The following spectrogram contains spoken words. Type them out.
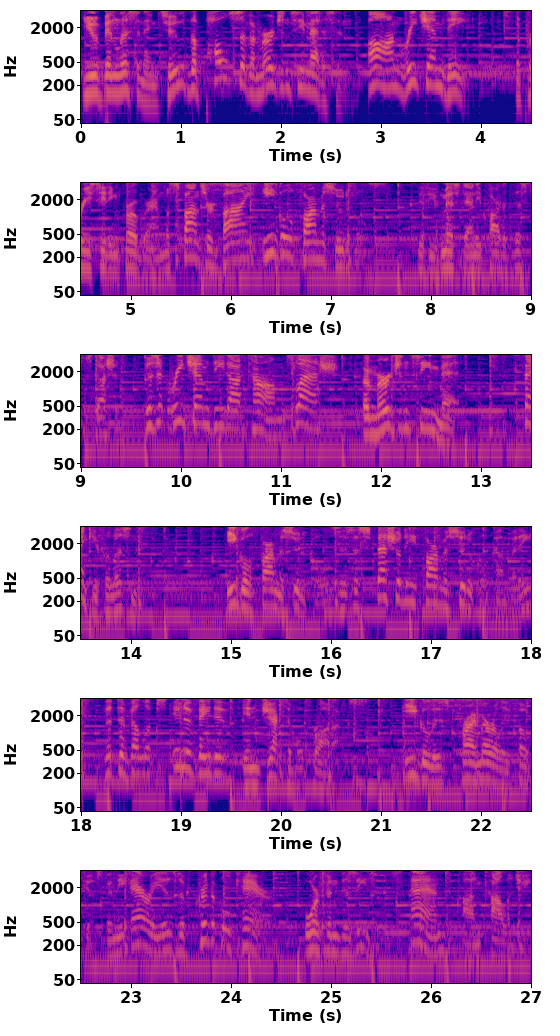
You've been listening to The Pulse of Emergency Medicine on ReachMD. The preceding program was sponsored by Eagle Pharmaceuticals. If you've missed any part of this discussion, visit reachmd.com slash emergency med. Thank you for listening. Eagle Pharmaceuticals is a specialty pharmaceutical company that develops innovative injectable products. Eagle is primarily focused in the areas of critical care, orphan diseases, and oncology.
